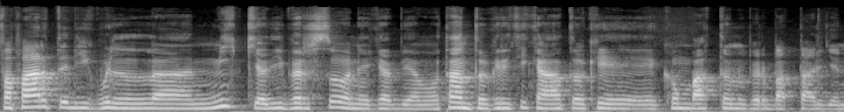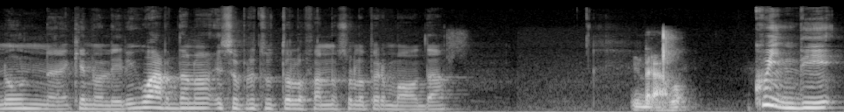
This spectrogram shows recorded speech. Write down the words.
fa parte di quella nicchia di persone che abbiamo tanto criticato che combattono per battaglie non- che non li riguardano e soprattutto lo fanno solo per moda. Bravo. Quindi,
